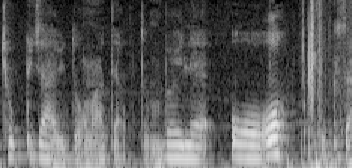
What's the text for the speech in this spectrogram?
Çok güzel bir donat yaptım. Böyle o çok güzel.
